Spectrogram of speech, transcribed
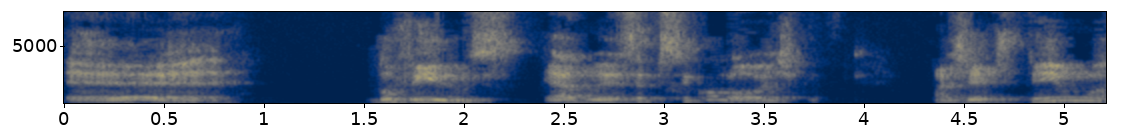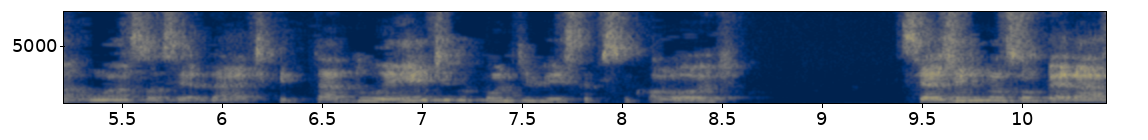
é, do vírus, é a doença psicológica. A gente tem uma, uma sociedade que está doente do ponto de vista psicológico. Se a gente não superar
